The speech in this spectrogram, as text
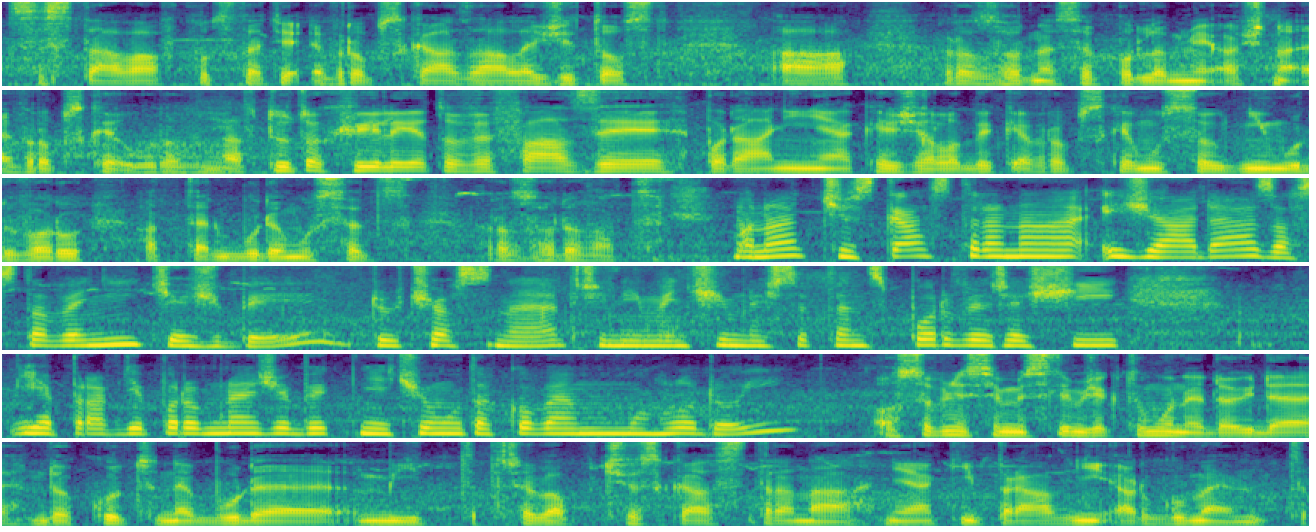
se stává v podstatě evropská záležitost a rozhodne se podle mě až na evropské úrovni. A v tuto chvíli je to ve fázi podání nějaké žaloby k Evropskému soudnímu dvoru a ten bude muset rozhodovat. Ona česká strana i žádá zastavení těžby dočasné, při nejmenším, než se ten spor vyřeší. Je pravděpodobné, že by k něčemu takovému mohlo dojít? Osobně si myslím, že k tomu nedojde, dokud nebude mít třeba česká strana nějaký právní argument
